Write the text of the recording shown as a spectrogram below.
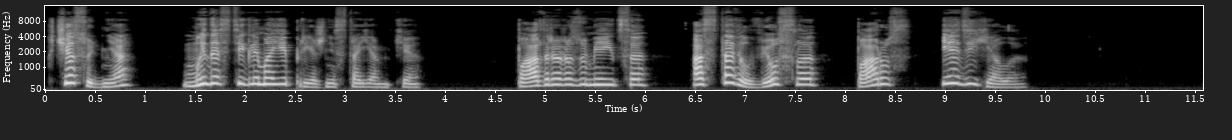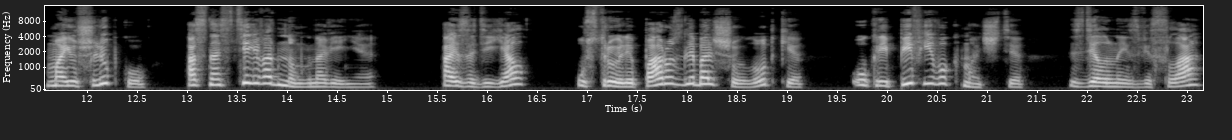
К часу дня мы достигли моей прежней стоянки. Падре, разумеется, оставил весла, парус и одеяло. Мою шлюпку оснастили в одно мгновение, а из одеял устроили парус для большой лодки, укрепив его к мачте, сделанной из весла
